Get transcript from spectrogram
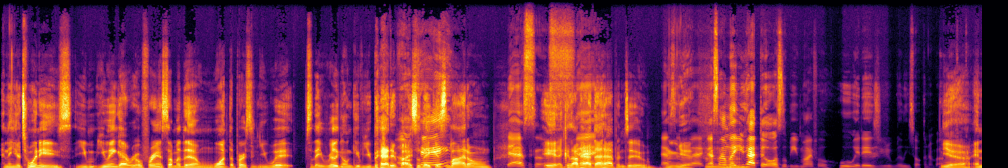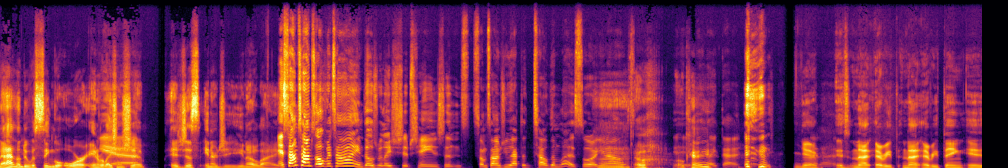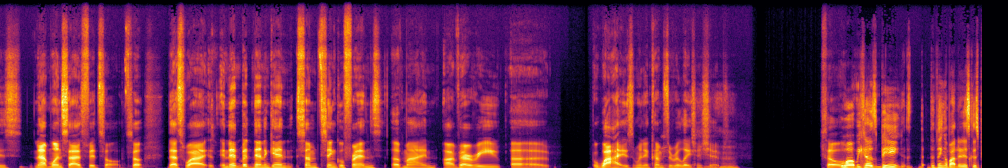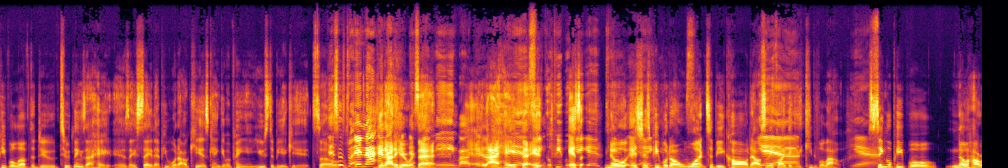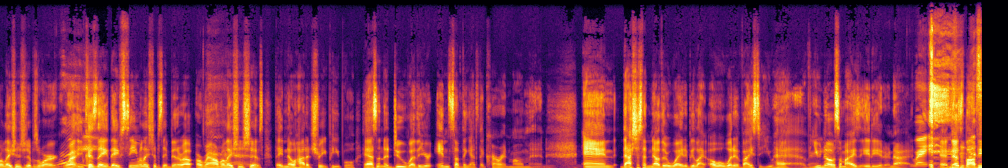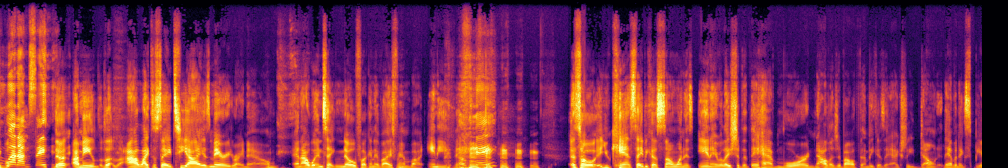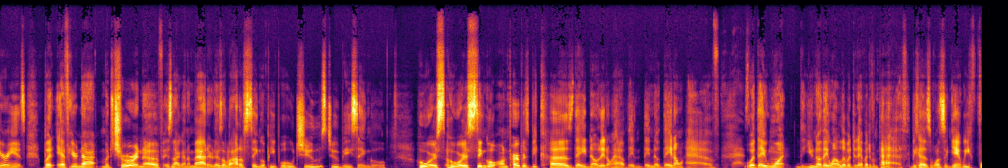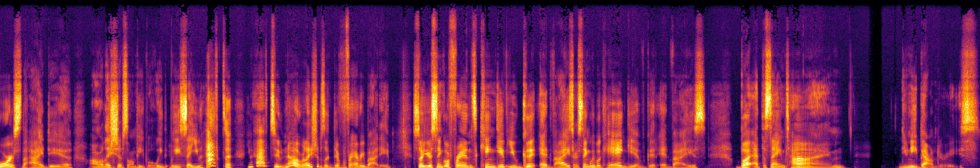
And in your twenties, you you ain't got real friends. Some of them want the person you with, so they really gonna give you bad advice so they can Okay. slide on That's a it. Because I've had that fact. happen too. That's a Yeah. fact. That's why I'm like, you Mhm. have to also be mindful of who it is you're really talking about. Yeah, and that has nothing to do with single or in a Yeah. relationship. It's just energy, you know, like And sometimes over time, those relationships change, and sometimes you have to tell them less, or you know, mm, oh, it- it's okay. like that. Yeah, Deadass. it's not every not everything is not one size fits all. So that's why, and then but then again, some single friends of mine are very uh wise when it comes to Mhm. relationships. Mhm. So Well, because being the thing about it is because people love to do two things I hate is they say that people without kids can't give opinion. You used to be a kid, so this is and I, get out of here with that. I, mean that. I hate Yeah, that. It- single people it's- can get no, kids, it's just people don't want to be called out, so they feel like they can keep people out. Yeah. Single people know how relationships work, right? Because they they've seen relationships, they've been ar- around Yeah. relationships, they know how to treat people. It has nothing to do whether you're in something at the current moment, Mm-hmm. and that's just another way to be like, oh well, what advice do you have? You know if somebody's an idiot or not. Right. And there's a lot of people- What I'm saying. There, I mean, I like to say Ti is married right now, and I wouldn't take no fucking advice from him about anything. okay. So you can't say because someone is in a relationship that they have more knowledge about them because they actually don't. They have an experience, but if you're not mature enough, it's not going to matter. There's a lot of single people who choose to be single, who are who are single on purpose because they know they don't have they they know they don't have That's what they want. You know they want to live a, have a different path because once again we force the idea on relationships on people. We we mm-hmm. say you have to you have to. No, relationships look different for everybody. So your single friends can give you good advice, or single people can give good advice, but at the same time, you need boundaries.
